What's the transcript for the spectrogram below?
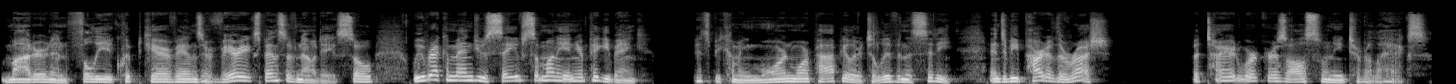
Modern and fully equipped caravans are very expensive nowadays, so we recommend you save some money in your piggy bank it's becoming more and more popular to live in the city and to be part of the rush. But tired workers also need to relax.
